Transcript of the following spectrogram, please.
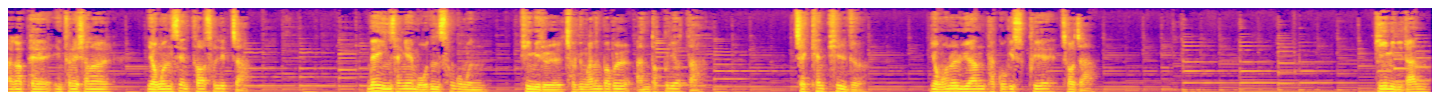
아가페 인터내셔널 영혼센터 설립자. 내 인생의 모든 성공은 비밀을 적용하는 법을 안 덕분이었다. 잭켄필드, 영혼을 위한 닭고기 수프의 저자. 비밀이란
